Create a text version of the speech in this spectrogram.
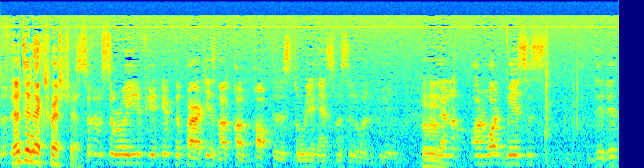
So That's the next question. So, Mr. Roy, if, you, if the party has not concocted a story against Mr. Lowenfield, Hmm. then on what basis did it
